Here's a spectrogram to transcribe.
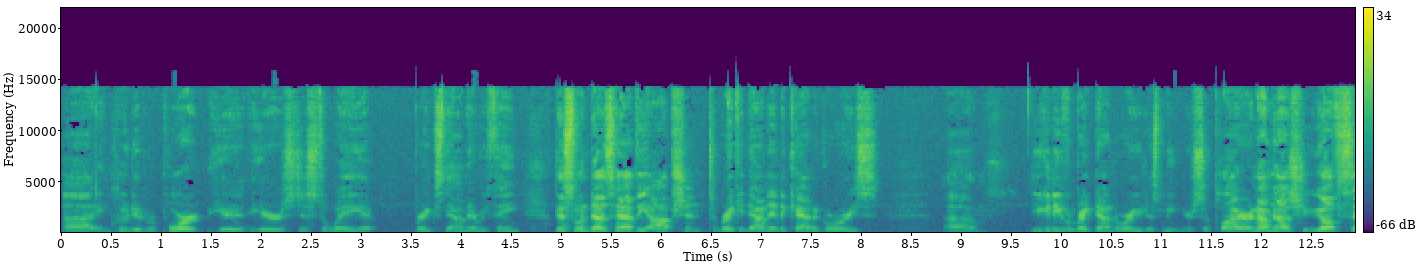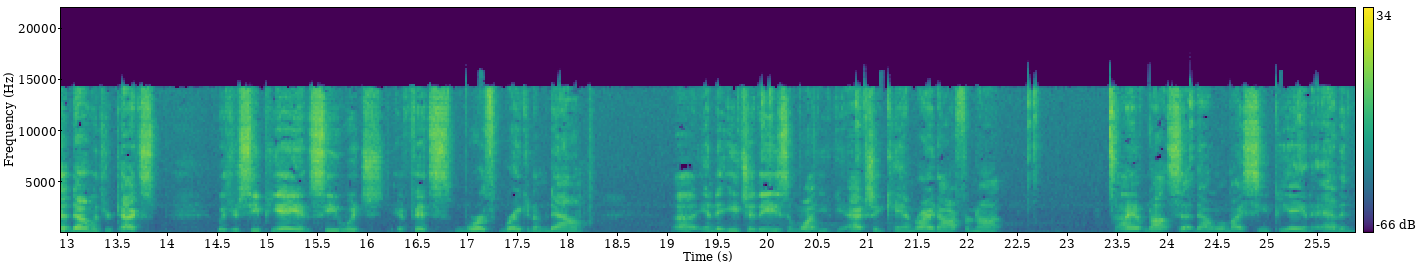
Uh, included report. Here, here's just the way it breaks down everything. This one does have the option to break it down into categories. Um, you can even break down to where you're just meeting your supplier. And I'm not sure you have to sit down with your tax, with your CPA, and see which if it's worth breaking them down uh, into each of these and what you actually can write off or not. I have not sat down with my CPA and added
